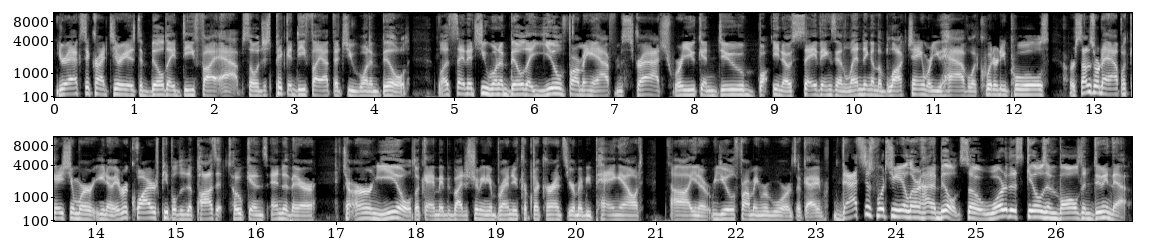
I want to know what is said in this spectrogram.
your exit criteria is to build a DeFi app. So just pick a DeFi app that you want to build. Let's say that you want to build a yield farming app from scratch where you can do, you know, savings and lending on the blockchain where you have liquidity pools or some sort of application where, you know, it requires people to deposit tokens into there to earn yield. Okay. Maybe by distributing a brand new cryptocurrency or maybe paying out, uh, you know, yield farming rewards. Okay. That's just what you need to learn how to build. So what are the skills involved in doing that?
